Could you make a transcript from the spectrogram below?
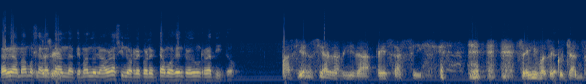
Hernán, vamos a la tanda, te mando un abrazo y nos reconectamos dentro de un ratito. Paciencia, la vida es así. Seguimos escuchando.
